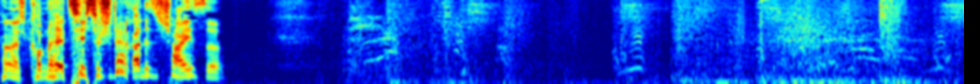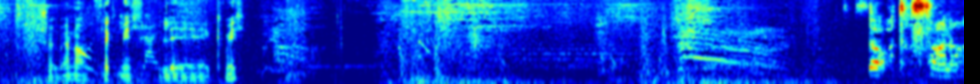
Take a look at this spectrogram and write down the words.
Ha, Ich komme da jetzt nicht so schnell ran, das ist scheiße. Schön, Werner. Leck mich. Leck mich. So, Tristana.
